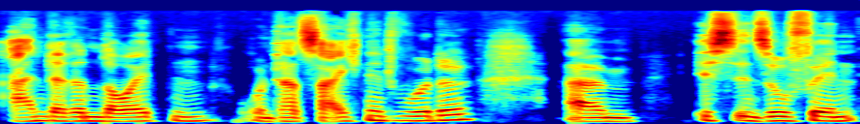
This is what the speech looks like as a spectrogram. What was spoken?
anderen Leuten unterzeichnet wurde, ähm, ist insofern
